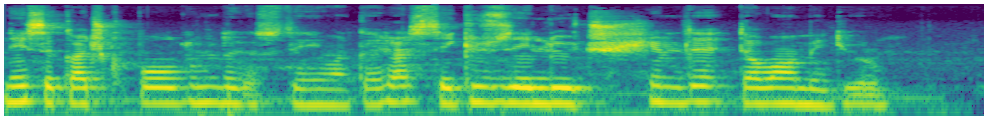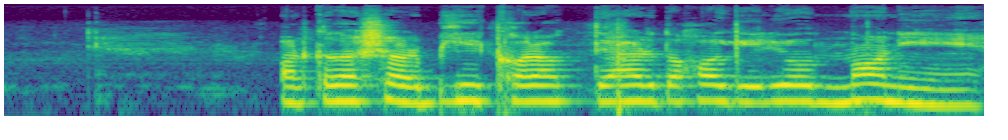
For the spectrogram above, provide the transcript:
Neyse kaç kupa olduğumu da göstereyim arkadaşlar. 853. Şimdi devam ediyorum. Arkadaşlar bir karakter daha geliyor. Nani.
